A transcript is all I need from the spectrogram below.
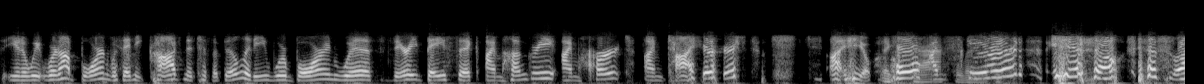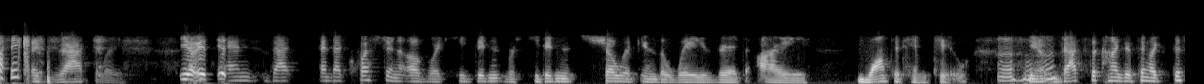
You know, we, we're not born with any cognitive ability. We're born with very basic. I'm hungry. I'm hurt. I'm tired. I, you know, exactly. oh, I'm scared. You know, it's like exactly. You know, and, it, it, and that and that question of like he didn't he didn't show it in the way that I wanted him to. Mm-hmm. You know, that's the kind of thing. Like this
